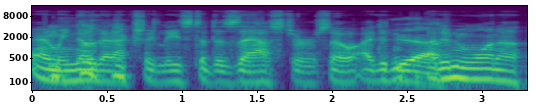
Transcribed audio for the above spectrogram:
And we know that actually leads to disaster. So I didn't yeah. I didn't want to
